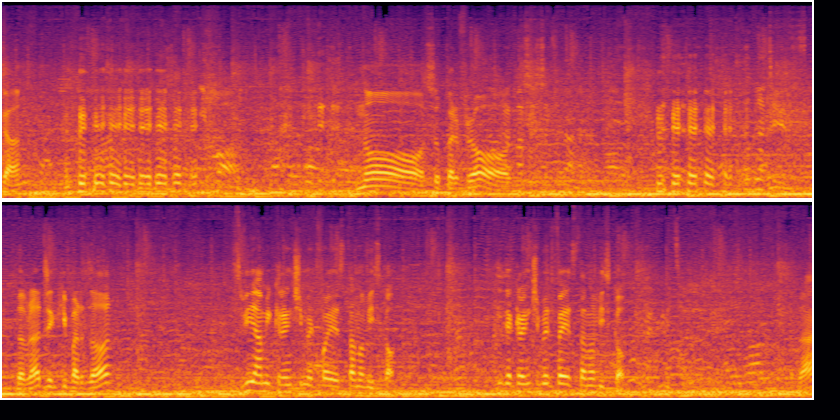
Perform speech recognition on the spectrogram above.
Bo. No, super frog. Dobra, dzięki bardzo. Zwijam i kręcimy twoje stanowisko. Idę kręcimy twoje stanowisko. Dobra.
